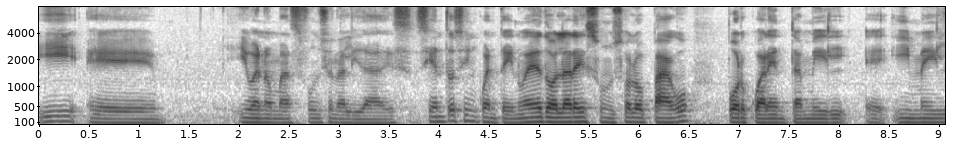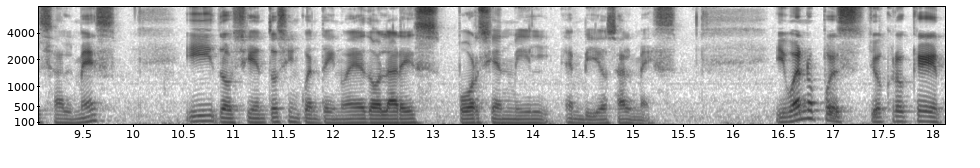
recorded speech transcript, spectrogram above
y, eh, y bueno, más funcionalidades. 159 dólares un solo pago por 40 mil eh, emails al mes y 259 dólares por 100 mil envíos al mes. Y bueno, pues yo creo que,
